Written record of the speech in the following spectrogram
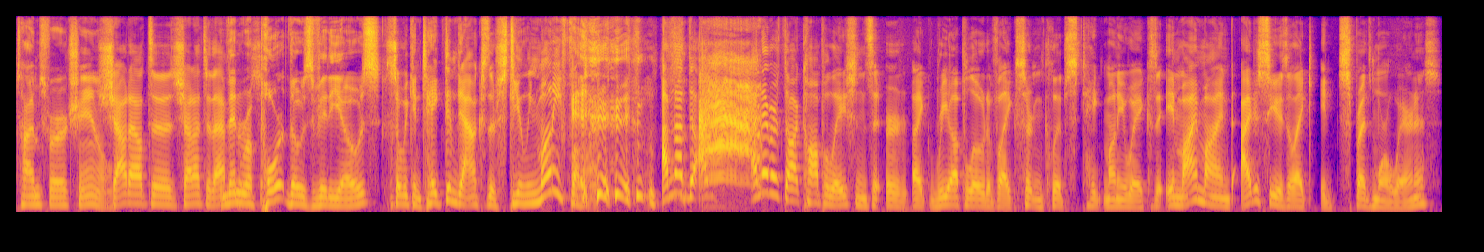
times for our channel. Shout out to shout out to that. and then person. report those videos. so we can take them down because they're stealing money from. I'm not. I, I never thought compilations or like re-upload of like certain clips take money away because in my mind I just see it as like it spreads more awareness.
